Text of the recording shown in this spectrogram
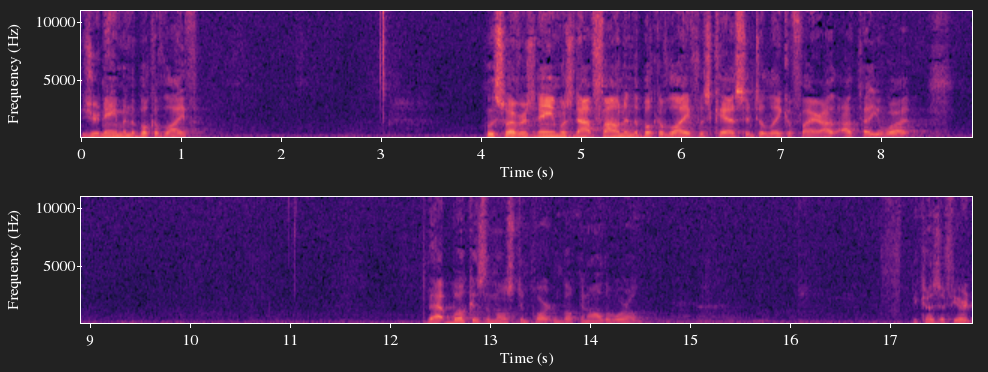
Is your name in the book of life? Whosoever's name was not found in the book of life was cast into the lake of fire. I'll, I'll tell you what, That book is the most important book in all the world. Because if you're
